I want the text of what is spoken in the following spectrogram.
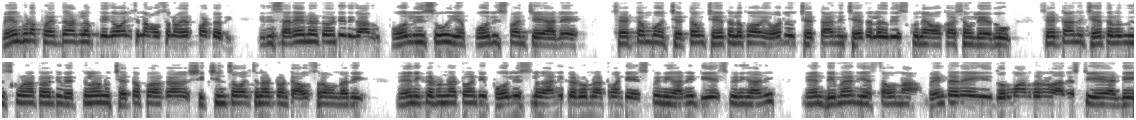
మేము కూడా ప్రతిదాడులకు దిగవలసిన అవసరం ఏర్పడుతుంది ఇది సరైనటువంటిది కాదు. పోలీసు ఏ పోలీస్ పని చేయాలి. చట్టం చట్టం చేతులకు ఎవరు చట్టాన్ని చేతులకు తీసుకునే అవకాశం లేదు. చట్టాన్ని చేతులకు తీసుకున్నటువంటి వ్యక్తులను చట్ట ప్రకారం శిక్షించవలసినటువంటి అవసరం ఉన్నది. నేను ఇక్కడ ఉన్నటువంటి పోలీసులు కానీ ఇక్కడ ఉన్నటువంటి ఎస్పీని కానీ డిఎస్పీని కానీ నేను డిమాండ్ చేస్తా ఉన్నా. వెంటనే ఈ దుర్మార్గులను అరెస్ట్ చేయండి.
